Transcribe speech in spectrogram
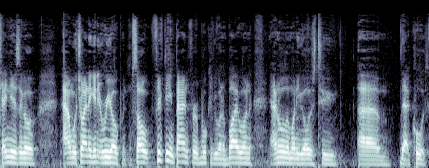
10 years ago, and we're trying to get it reopened. So, 15 pound for a book if you want to buy one, and all the money goes to um, that cause.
